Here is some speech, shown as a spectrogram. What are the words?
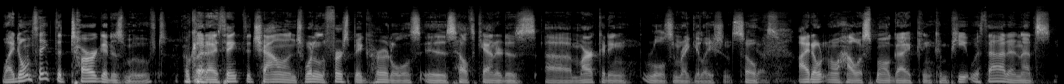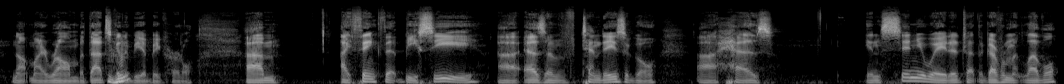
Well, I don't think the target has moved, Okay. but I think the challenge, one of the first big hurdles, is Health Canada's uh, marketing rules and regulations. So Yes. I don't know how a small guy can compete with that, and that's not my realm, but that's going to be a big hurdle. Um, I think that BC, uh, as of 10 days ago, uh, has insinuated at the government level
